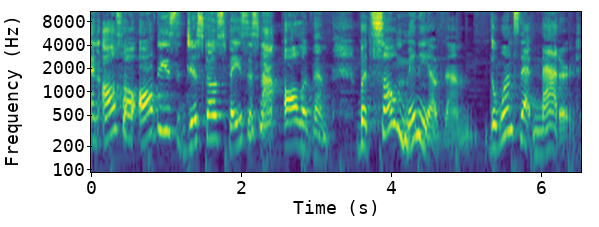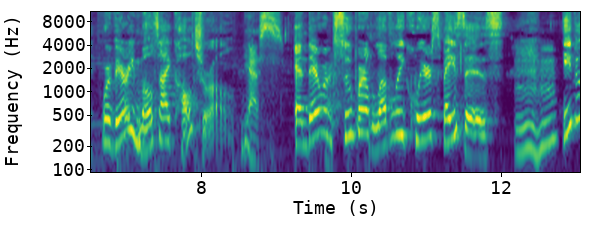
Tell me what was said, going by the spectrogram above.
And also, all these disco spaces, not all of them, but so many of them, the ones that mattered, were very multicultural. Yes. And there were super lovely queer spaces. Mm-hmm. Even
